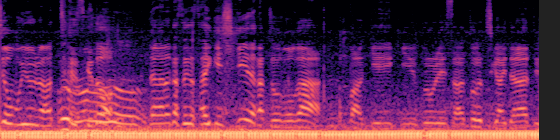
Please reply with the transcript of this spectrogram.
長もいろいろあったんですけど、なかなかそれが最近しきれなかったところが、まあ、現役プロレーサーとの違いだなって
